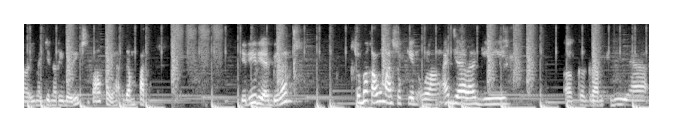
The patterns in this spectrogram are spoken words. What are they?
uh, Imaginary Beliefs atau apa ya? Ada empat. Jadi dia bilang coba kamu masukin ulang aja lagi uh, ke Gramedia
